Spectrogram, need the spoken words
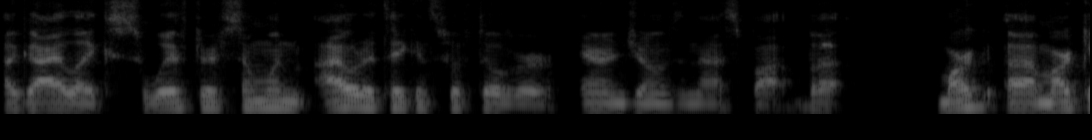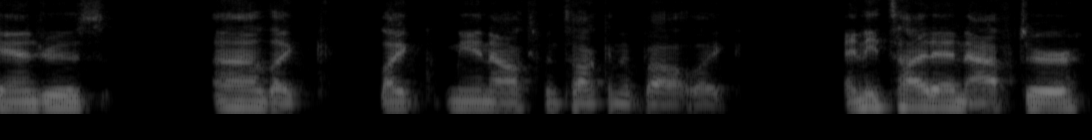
a guy like Swift or someone. I would have taken Swift over Aaron Jones in that spot, but Mark uh, Mark Andrews, uh, like like me and Alex been talking about, like any tight end after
